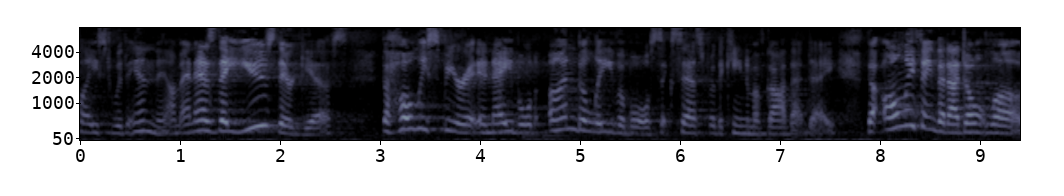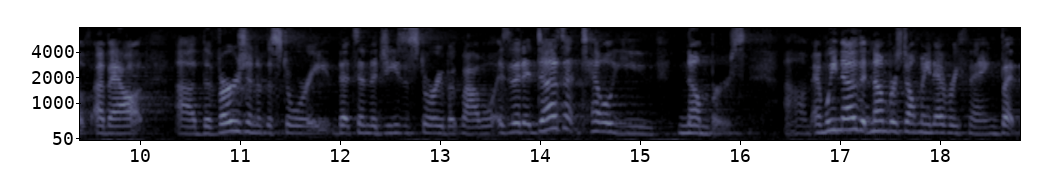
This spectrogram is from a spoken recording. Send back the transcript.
placed within them. And as they used their gifts, the Holy Spirit enabled unbelievable success for the kingdom of God that day. The only thing that I don't love about uh, the version of the story that's in the Jesus Storybook Bible is that it doesn't tell you numbers. Um, and we know that numbers don't mean everything, but,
